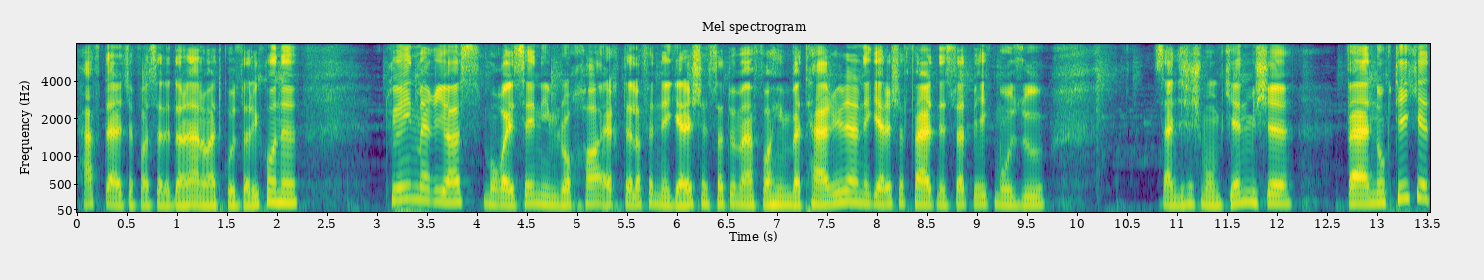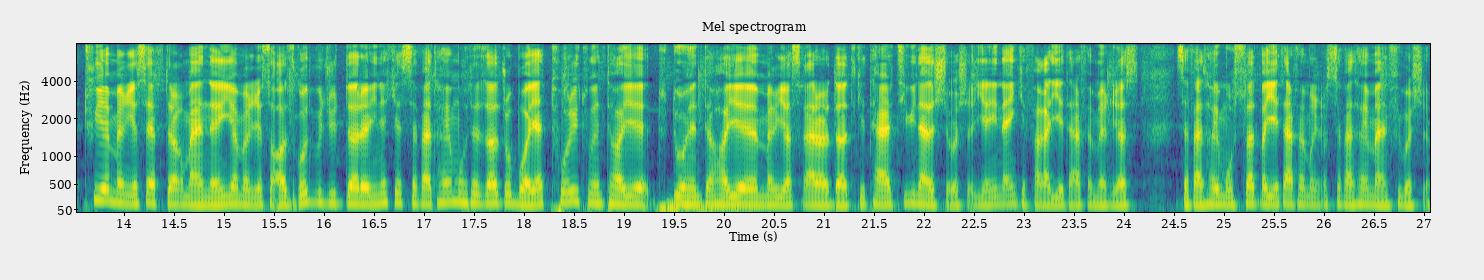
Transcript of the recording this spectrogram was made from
هفت درجه فاصله دارن علامت گذاری کنه. توی این مقیاس مقایسه نیمرخها اختلاف نگرش نسبت به مفاهیم و تغییر در نگرش فرد نسبت به یک موضوع سنجشش ممکن میشه. و نکته ای که توی مقیاس افتراق معنایی یا مقیاس آزگود وجود داره اینه که صفت های متضاد رو باید طوری تو انتهای تو دو انتهای مقیاس قرار داد که ترتیبی نداشته باشه. یعنی نه اینکه فقط یه طرف مقیاس صفت های مثبت و یه طرف مقیاس صفت های منفی باشه.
